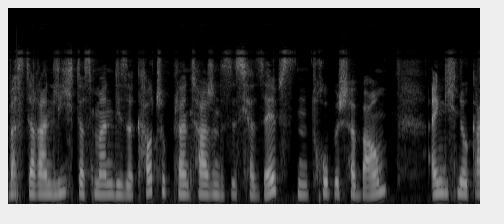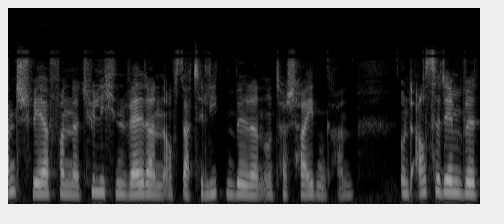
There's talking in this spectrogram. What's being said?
Was daran liegt, dass man diese Kautschukplantagen, das ist ja selbst ein tropischer Baum, eigentlich nur ganz schwer von natürlichen Wäldern auf Satellitenbildern unterscheiden kann. Und außerdem wird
